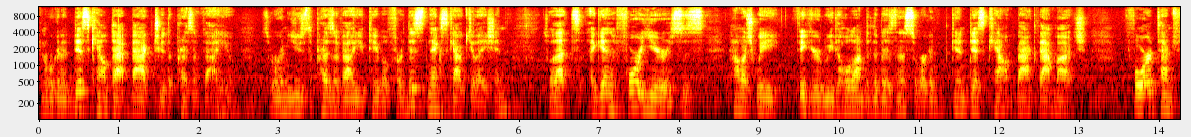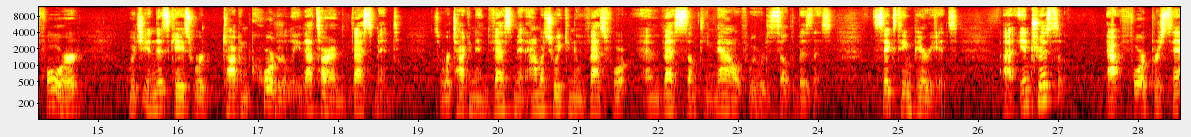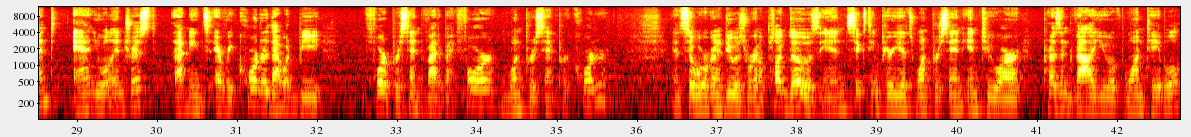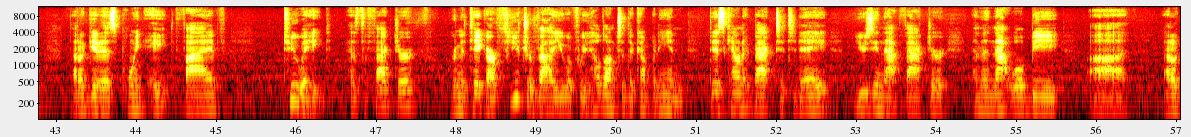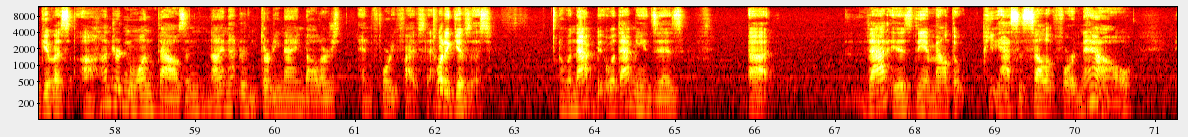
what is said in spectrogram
and we're going to discount that back to the present value. So we're going to use the present value table for this next calculation. So that's, again, four years is how much we figured we'd hold on to the business. So we're going to discount back that much. 4 times 4, which in this case we're talking quarterly. That's our investment. So we're talking investment, how much we can invest for invest something now if we were to sell the business. 16 periods. Uh, interest at 4% annual interest. That means every quarter that would be 4% divided by 4, 1% per quarter. And so what we're going to do is we're going to plug those in, 16 periods, 1% into our present value of one table. That'll get us 0.8528 as the factor. We're going to take our future value if we held on to the company and discount it back to today using that factor. And then that will be, uh, that'll give us $101,939.45. That's what it gives us. And when that, what that means is, uh, that is the amount that Pete has to sell it for now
